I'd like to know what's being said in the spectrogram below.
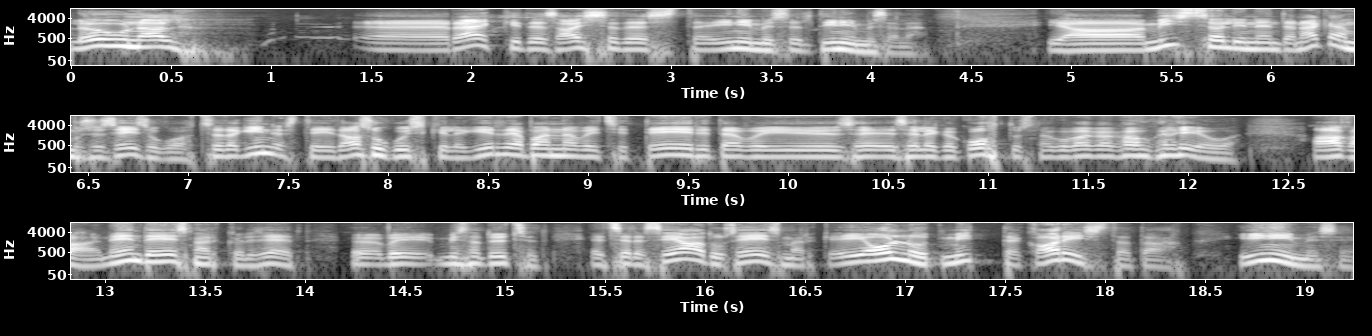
lõunal äh, rääkides asjadest inimeselt inimesele. ja mis oli nende nägemuse seisukoht, seda kindlasti ei tasu kuskile kirja panna või tsiteerida või see, sellega kohtus nagu väga kaugele ei jõua. aga nende eesmärk oli see, et või mis nad ütlesid, et selle seaduse eesmärk ei olnud mitte karistada inimesi,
